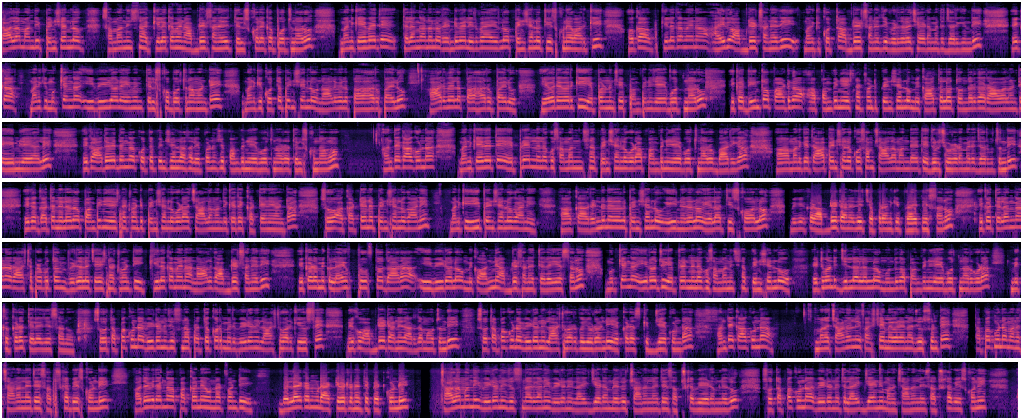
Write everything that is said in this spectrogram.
చాలామంది పెన్షన్లో సంబంధించిన కీలకమైన అప్డేట్స్ అనేది తెలుసుకోలేకపోతున్నారు. మనకి ఏవైతే తెలంగాణలో రెండు వేల ఇరవై ఐదులో పెన్షన్లు తీసుకునే వారికి ఒక కీలకమైన ఐదు అప్డేట్స్ అనేది మనకి కొత్త అప్డేట్స్ అనేది విడుదల చేయడం అయితే జరిగింది. ఇక మనకి ముఖ్యంగా ఈ వీడియోలో ఏమేమి తెలుసుకోబోతున్నామంటే మనకి కొత్త పెన్షన్లు నాలుగు వేల పదహారు రూపాయలు ఆరు వేల పదహారు రూపాయలు ఎవరెవరికి ఎప్పటి నుంచి పంపిణీ చేయబోతున్నారు. ఇక దీంతో పాటుగా ఆ పంపిణీ చేసినటువంటి పెన్షన్లు మీ ఖాతాలో తొందరగా రావాలంటే ఏం చేయాలి? ఇక అదేవిధంగా కొత్త పెన్షన్లు అసలు ఎప్పటి నుంచి పంపిణీ చేయబోతున్నారో తెలుసుకుందాము. అంతేకాకుండా మనకి ఏదైతే ఏప్రిల్ నెలకు సంబంధించిన పెన్షన్లు కూడా పంపిణీ చేయబోతున్నారు భారీగా మనకైతే ఆ పెన్షన్ల కోసం చాలామంది అయితే ఎదురు చూడడం అయితే జరుగుతుంది. ఇక గత నెలలో పంపిణీ చేసినటువంటి పెన్షన్లు కూడా చాలామందికి అయితే కట్ అయినాయంట సో ఆ కట్ అయిన పెన్షన్లు కానీ మనకి ఈ పెన్షన్లు కానీ ఆ రెండు నెలల పెన్షన్లు ఈ నెలలో ఎలా తీసుకోవాలో మీకు ఇక్కడ అప్డేట్ అనేది చెప్పడానికి ప్రయత్నిస్తాను. ఇక తెలంగాణ రాష్ట్ర ప్రభుత్వం విడుదల చేసినటువంటి కీలకమైన నాలుగు అప్డేట్స్ అనేది ఇక్కడ మీకు లైవ్ ప్రూఫ్తో ద్వారా ఈ వీడియోలో మీకు అన్ని అప్డేట్స్ అనేది తెలియజేస్తాను. ముఖ్యంగా ఈరోజు ఏప్రిల్ నెలకు సంబంధించిన పెన్షన్లు ఎటువంటి జిల్లాలలో ముందుగా పంపిణీ చేయబోతున్నారు కూడా మీకు అక్కడ తెలియజేస్తాను. సో తప్పకుండా వీడియోని చూస్తున్న ప్రతి ఒక్కరు మీరు వీడియోని లాస్ట్ వరకు చూస్తే మీకు అప్డేట్ అనేది అర్థమవుతుంది. సో తప్పకుండా వీడియోని లాస్ట్ వరకు చూడండి ఎక్కడ స్కిప్ చేయకుండా. అంతేకాకుండా మన ఛానల్ని ఫస్ట్ టైం ఎవరైనా చూస్తుంటే తప్పకుండా మన ఛానల్ని అయితే సబ్స్క్రైబ్ చేసుకోండి. అదేవిధంగా పక్కనే ఉన్నటువంటి బెల్ ఐకాన్ కూడా యాక్టివేట్లోనైతే అయితే పెట్టుకోండి. చాలామంది వీడియోని చూస్తున్నారు కానీ వీడియోని లైక్ చేయడం లేదు ఛానల్ని అయితే సబ్స్క్రైబ్ చేయడం లేదు. సో తప్పకుండా వీడియోని అయితే లైక్ చేయండి మన ఛానల్ని సబ్స్క్రైబ్ చేసుకొని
